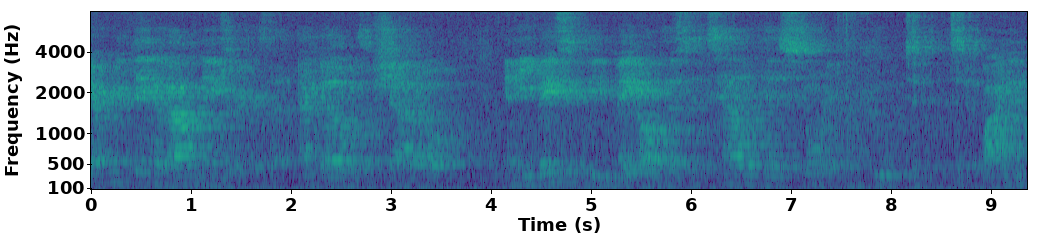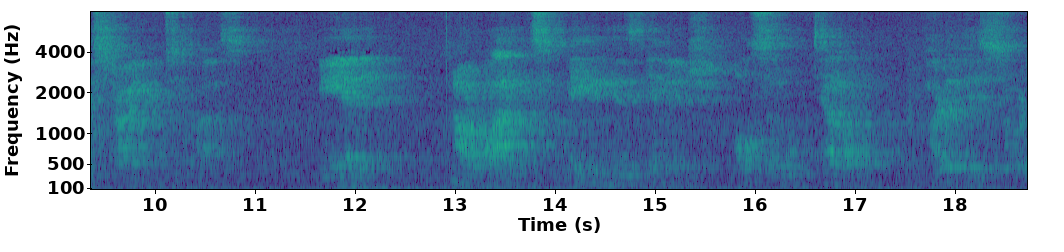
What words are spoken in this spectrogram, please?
everything about nature is an echo, it's a shadow, and he basically made all this to tell his story, who, to, to define and describe him to us. And our bodies, made in his image, also tell part of his story,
